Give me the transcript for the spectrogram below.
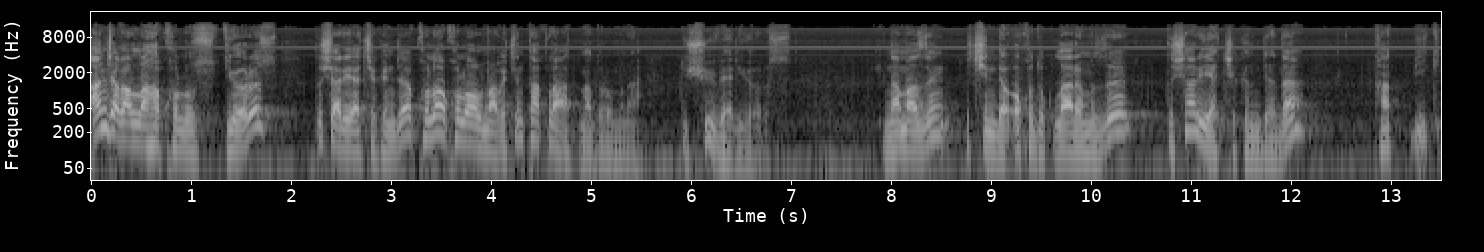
ancak Allah'a kuluz diyoruz. Dışarıya çıkınca kula kul olmak için takla atma durumuna düşü veriyoruz. Namazın içinde okuduklarımızı dışarıya çıkınca da tatbik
